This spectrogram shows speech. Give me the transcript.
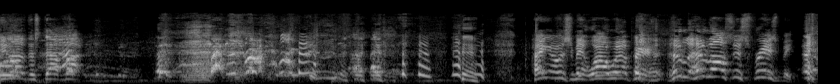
You love to stop by. Hang on just a minute while we're up here. Who, who lost this frisbee? But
